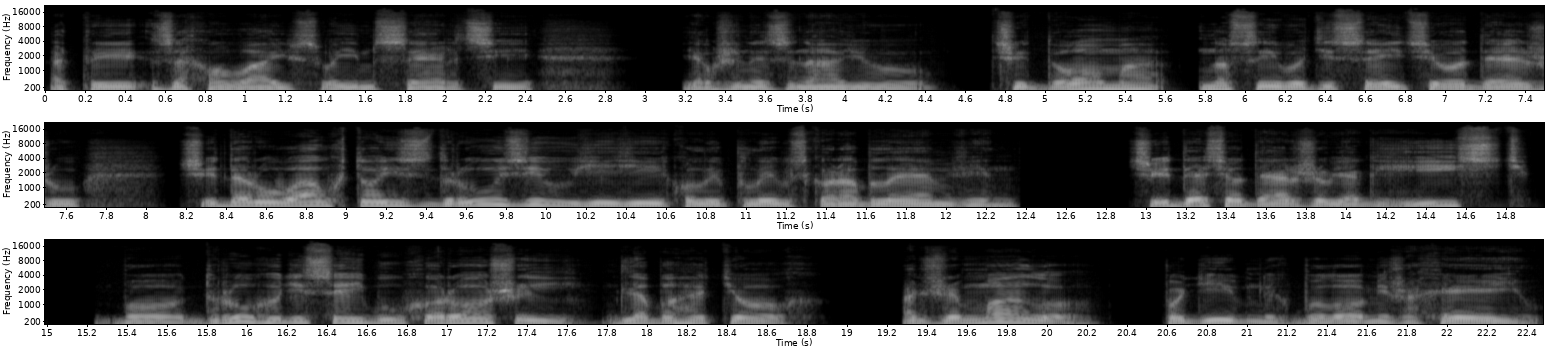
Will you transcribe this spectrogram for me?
а ти заховай в своїм серці. Я вже не знаю, чи дома носив Одіссей цю одежу, чи дарував хто із друзів її, коли плив з кораблем він, чи десь одержав як гість, бо друг Одіссей був хороший для багатьох, адже мало подібних було між Ахеїв.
